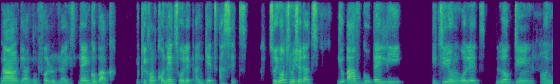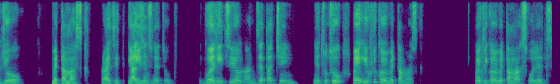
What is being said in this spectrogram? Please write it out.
Now they have been followed, right? Then you go back you click on connect wallet and get assets. So you want to make sure that you have Goerli Ethereum wallet logged in on your MetaMask, right? It, you are using two network, Goerli Ethereum and Zeta Chain network. So when you click on your MetaMask, when you click on your MetaMask wallet,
